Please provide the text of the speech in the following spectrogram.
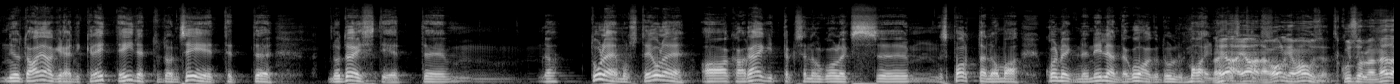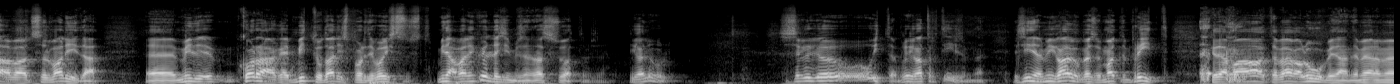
nii-öelda ajakirjanikele ette heidetud, on see, et, et no tõesti, et noh tulemust ei ole, aga räägitakse nagu oleks äh, sportlane oma kolmekümne neljanda kohaga tulnud maailma. no ja, Jaan, aga olgem ausad, kui sul on nädalavahetusel valida, äh, milli-, korraga käib mitu talispordivõistlust, mina valin küll esimesena laskesuusatamise, igal juhul. see kõige huvitavam, kõige atraktiivsem. Ja siin ei ole mingi ajupesu, ma ütlen Priit, keda ma alati väga lugu pidanud ja me oleme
